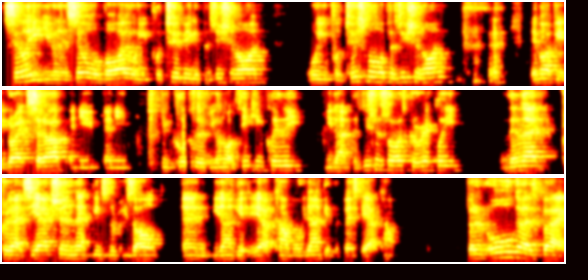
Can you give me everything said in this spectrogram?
silly. You either sell or buy, or you put too big a position on, or you put too small a position on. it might be a great setup, and you and you because of you're not thinking clearly, you don't position size correctly. Then that creates the action, that gives the result, and you don't get the outcome, or you don't get the best outcome. But it all goes back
